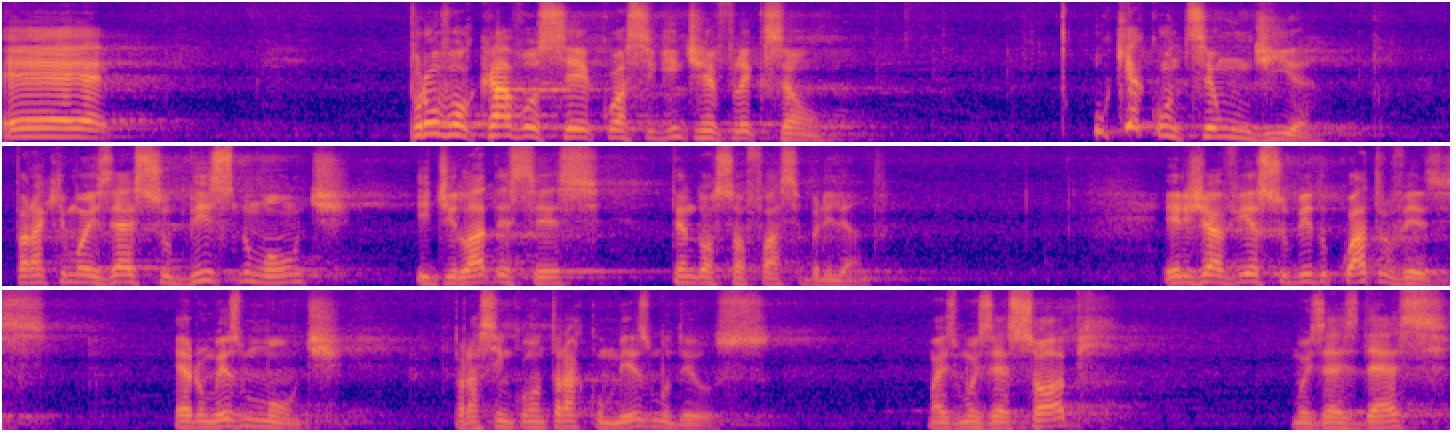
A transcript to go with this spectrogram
é provocar você com a seguinte reflexão: o que aconteceu um dia para que Moisés subisse no monte e de lá descesse, tendo a sua face brilhando? Ele já havia subido quatro vezes, era o mesmo monte, para se encontrar com o mesmo Deus. Mas Moisés sobe, Moisés desce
